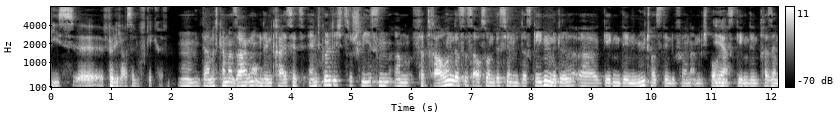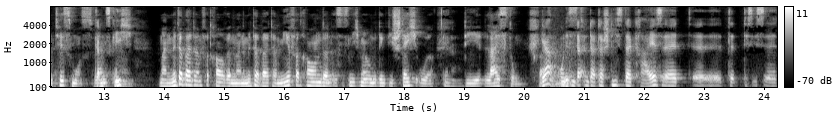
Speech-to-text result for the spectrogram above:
die ist äh, völlig aus der Luft gegriffen. Mhm, damit kann man sagen, um den Kreis jetzt endgültig zu schließen, ähm, Vertrauen, das ist auch so ein bisschen das Gegenmittel äh, gegen den Mythos, den du vorhin angesprochen ja. hast, gegen den Präsentismus. Wenn Ganz genau. ich meinen Mitarbeitern vertraue, wenn meine Mitarbeiter mir vertrauen, dann ist es nicht mehr unbedingt die Stechuhr, genau. die Leistung. Ja, und, und da, da, schließt der Kreis, äh, äh das ist äh,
